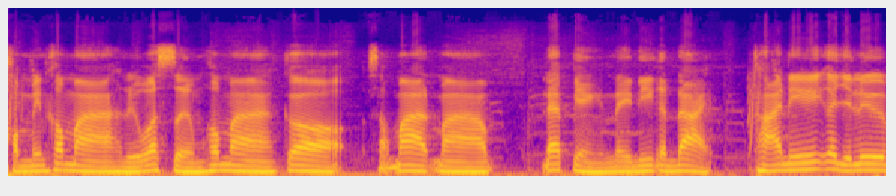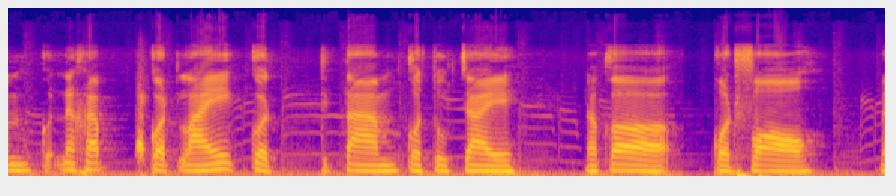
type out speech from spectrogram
คอมเมนต์เข้ามาหรือว่าเสริมเข้ามาก็สามารถมาแลกเปลี่ยนในนี้กันได้ท้ายนี้ก็อย่าลืมนะครับ กดไลค์กด ติดตามกดถูกใจ แล้วก็กด follow ใน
